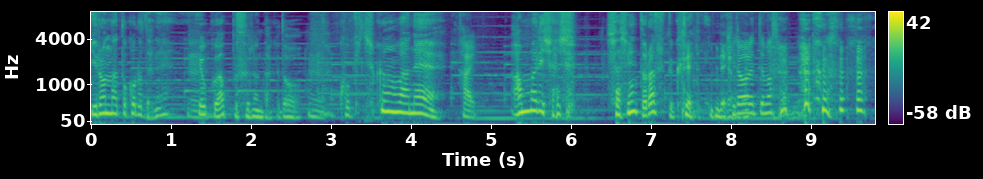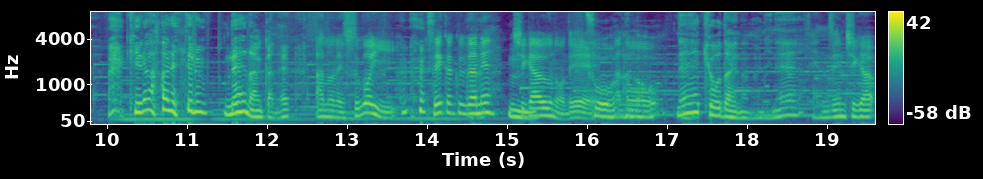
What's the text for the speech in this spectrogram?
いろんなところでね、うん。よくアップするんだけどうん、小吉くんはねはい。あんまり写真写真撮らせてくれないんだよ、ね、嫌われてますもんね。嫌われてるねなんかね。あのねすごい性格がね、うん。違うのでそうあのね兄弟なのにね。全然違う。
